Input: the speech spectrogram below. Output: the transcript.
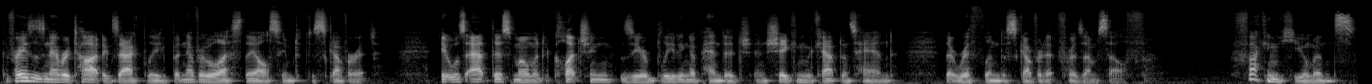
The phrase is never taught exactly, but nevertheless they all seem to discover it. It was at this moment, clutching Zir bleeding appendage and shaking the captain's hand, that Rithlin discovered it for himself. Fucking humans.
